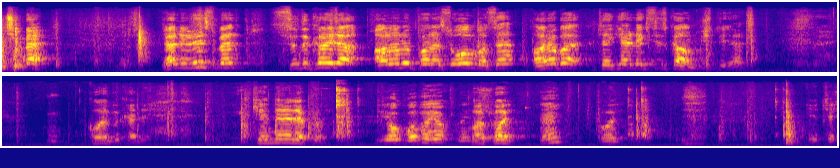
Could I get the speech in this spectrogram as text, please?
içime. Yani resmen Sıdıka'yla ananın parası olmasa araba tekerleksiz kalmıştı ya. Koy bir kadeh. Kendine de koy. Yok baba yok. Koy koy. Hı? Koy. Getir.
